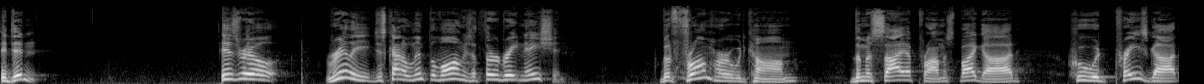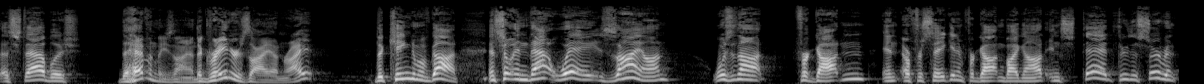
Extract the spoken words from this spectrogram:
It didn't. Israel really just kind of limped along as a third rate nation. But from her would come the Messiah promised by God, who would, praise God, establish the heavenly Zion, the greater Zion, right? The kingdom of God. And so, in that way, Zion was not forgotten and or forsaken and forgotten by God. Instead, through the servant,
